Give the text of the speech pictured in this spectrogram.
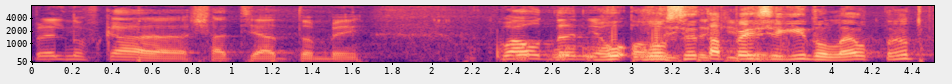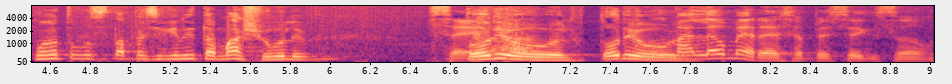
Para ele não ficar chateado também. Qual o Daniel Paulista? Você está perseguindo o Léo tanto quanto você está perseguindo Itamar Chule. Tô de olho, tô de olho. Mas Léo merece a perseguição.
